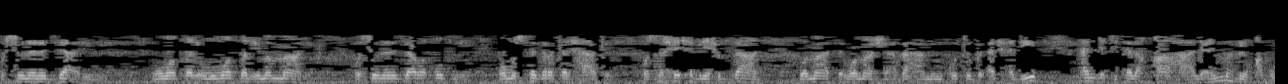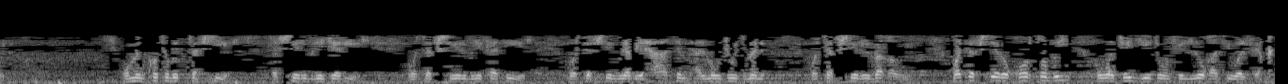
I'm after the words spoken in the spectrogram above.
وسنن الدارمي وموطأ الإمام مالك وسنن الدار قطني ومستدرك الحاكم وصحيح ابن حبان وما وما شابها من كتب الحديث التي تلقاها الأئمة بالقبول. ومن كتب التفسير تفسير ابن جرير وتفسير ابن كثير وتفسير ابن أبي حاتم الموجود منه وتفسير البغوي وتفسير القرطبي هو جيد في اللغة والفقه.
